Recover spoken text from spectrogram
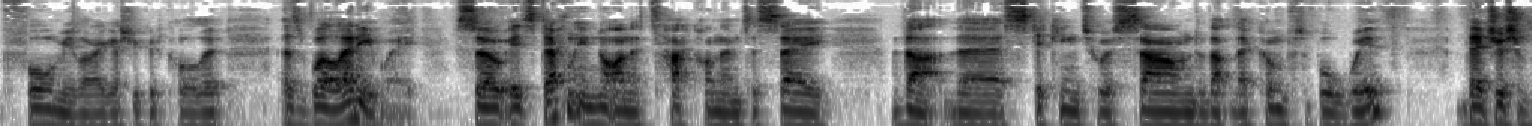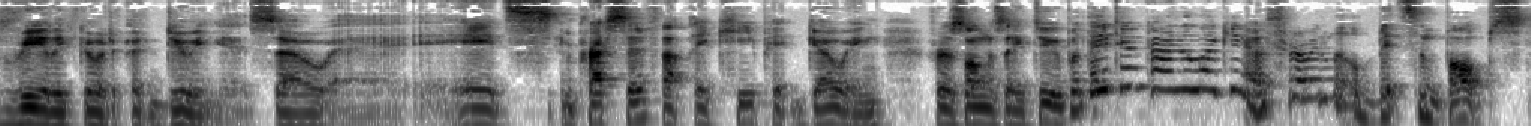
formula, I guess you could call it, as well anyway. So it's definitely not an attack on them to say that they're sticking to a sound that they're comfortable with. They're just really good at doing it. So uh, it's impressive that they keep it going for as long as they do. But they do kind of like, you know, throw in little bits and bobs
